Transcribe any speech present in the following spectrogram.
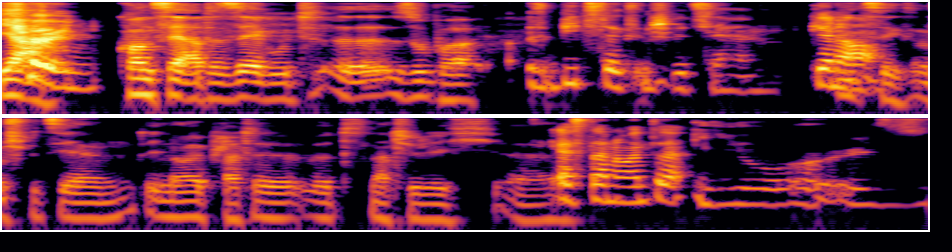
Ja, Schön. Konzerte, sehr gut, äh, super. Beatsteaks im Speziellen. Genau. Beatsteaks im Speziellen. Die neue Platte wird natürlich äh, 1.9. Yours.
